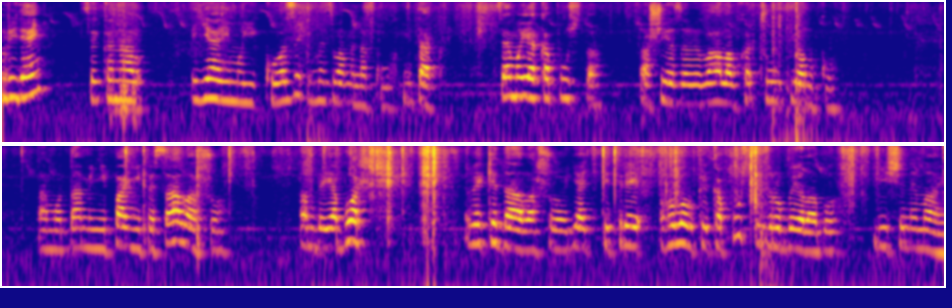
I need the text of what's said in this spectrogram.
Добрий день! Це канал Я і мої кози, і ми з вами на кухні. Так, це моя капуста, та, що я завивала в харчову пленку. Там одна мені пані писала, що там, де я борщ викидала, що я тільки три головки капусти зробила, бо більше немає.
